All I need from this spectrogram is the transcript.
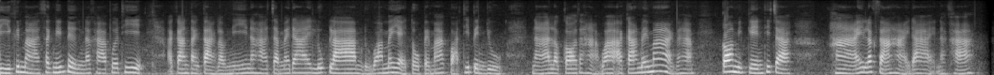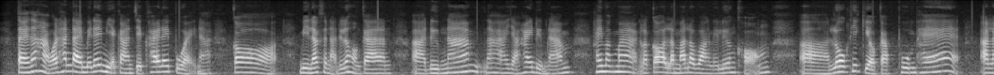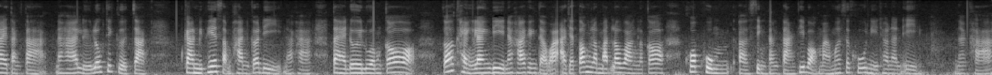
ดีขึ้นมาสักนิดนึงนะคะ เพื่อที่อาการต่างๆเหล่านี้นะคะ จะไม่ได้ลุกลามหรือว่าไม่ใหญ่โตไปมากกว่าที่เป็นอยู่นะแล้วก็ถ้าหากว่าอาการไม่มากนะคะก็มีเกณฑ์ที่จะหายรักษาหายได้นะคะ แต่ถ้าหากว่าท่านใดไม่ได้มีอาการเจ็บไข้ได้ป่วยนะก็มีลักษณะในเรื่องของการดื่มน้ำนะคะอยากให้ดื่มน้ำให้มากๆ แล้วก็ระมัดระวังในเรื่องของโรคที่เกี่ยวกับภูมิแพ้อะไรต่างๆนะคะหรือโรคที่เกิดจาก การมีเพศสัมพันธ์ก็ดีนะคะ แต่โดยรวมก็ก็แข็งแรงดีนะคะ เพียงแต่ว่าอาจจะต้องระมัดระวังแล้วก็ควบคุมสิ่งต่างๆ ที่บอกมาเมื่อสักครู่นี้เท่านั้นเองนะคะ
